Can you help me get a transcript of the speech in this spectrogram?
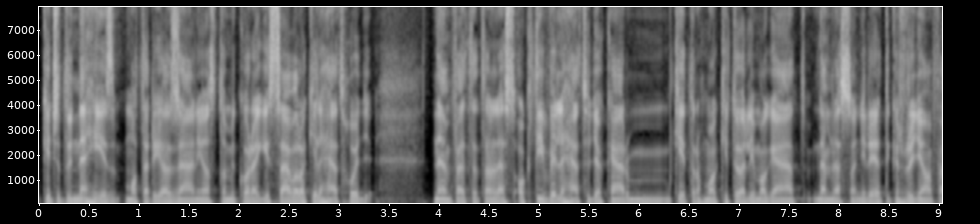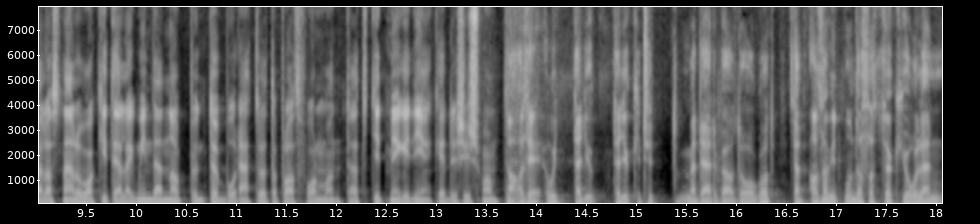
kicsit úgy nehéz materializálni azt, amikor regisztrál valaki, lehet, hogy nem feltétlenül lesz aktív, vagy lehet, hogy akár két nap múlva kitörli magát, nem lesz annyira értékes, hogy olyan felhasználó, aki tényleg minden nap több órát tölt a platformon. Tehát, hogy itt még egy ilyen kérdés is van. Na azért úgy tegyük, tegyük kicsit mederbe a dolgot. Tehát az, amit mondasz, az tök jó lenne.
